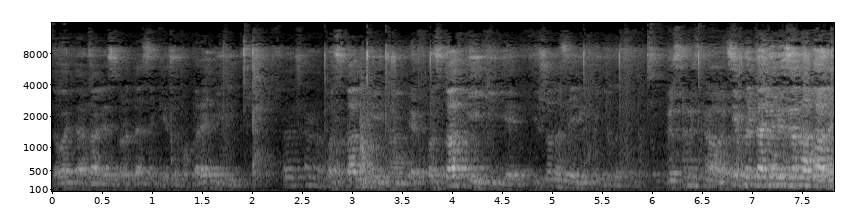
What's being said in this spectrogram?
давайте аналіз протестики за попередній рік. Остатки, які- остатки, які є, і що на цей рік виділити. Ви самі сказали. Ці питання не задавали,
